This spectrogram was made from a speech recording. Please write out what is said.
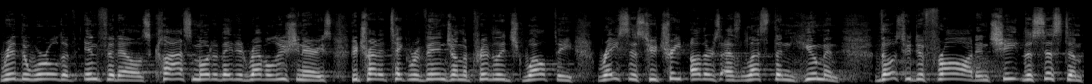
rid the world of infidels, class motivated revolutionaries who try to take revenge on the privileged wealthy, racists who treat others as less than human, those who defraud and cheat the system,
